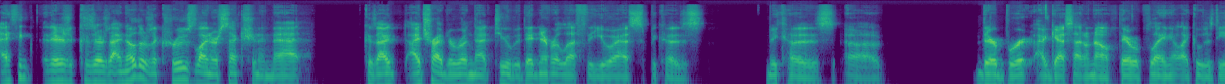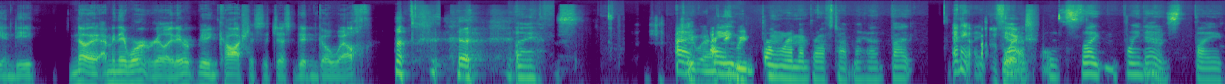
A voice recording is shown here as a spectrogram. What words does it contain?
I think there's because there's I know there's a cruise liner section in that because I I tried to run that too, but they never left the U.S. because because uh they're Brit. I guess I don't know. They were playing it like it was D and D. No, I mean they weren't really. They were being cautious. It just didn't go well. I, I, Anyway, I I we- don't remember off the top of my head, but anyway, yeah, it's like point Yeah. is like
